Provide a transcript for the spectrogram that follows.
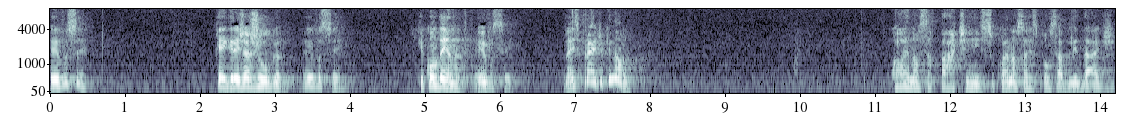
Eu e você. Que a igreja julga, eu e você. Que condena, eu e você. Não é esse prédio que não. Qual é a nossa parte nisso? Qual é a nossa responsabilidade?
